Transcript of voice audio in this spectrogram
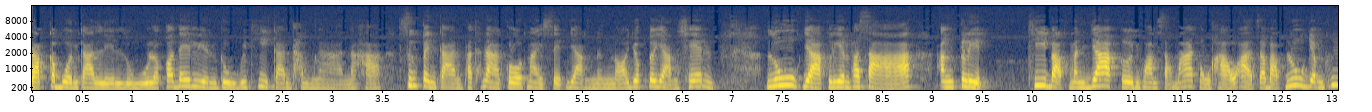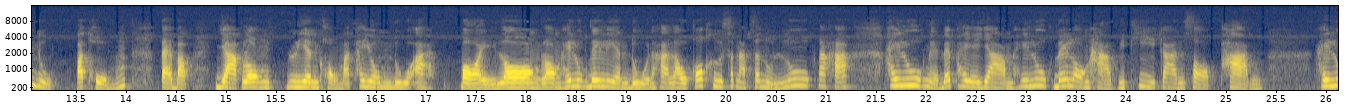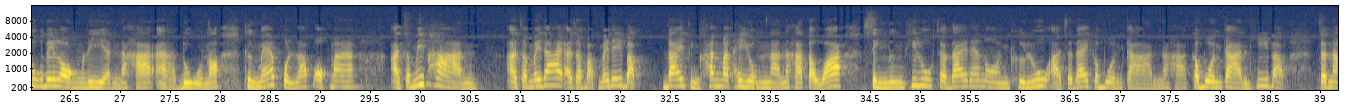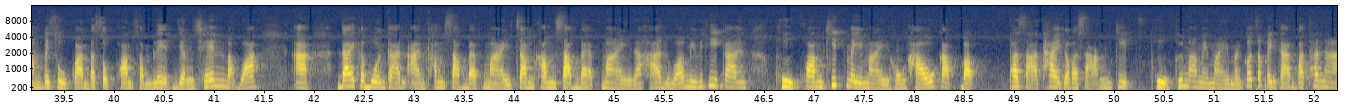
รับกระบวนการเรียนรู้ แล้วก็ได้เรียนรู้วิธีการทำงานนะคะ ซึ่งเป็นการพัฒนา growth mindset อย่างหนึ่งเนาะยกตัวอย่างเช่น ลูกอยากเรียนภาษาอังกฤษที่แบบมันยากเกินความสามารถของเขา อาจจะแบบลูกยังเพิ่งอยู่ประถม แต่แบบอยากลองเรียนของมัธยมดูอะปล่อยลองลองให้ลูกได้เรียนดูนะคะ เราก็คือสนับสนุนลูกนะคะ ให้ลูกเนี่ยได้พยายามให้ลูกได้ลองหาวิธีการสอบผ่าน ให้ลูกได้ลองเรียนนะคะอ่าดูเนาะถึงแม้ผลลัพธ์ออกมาอาจจะไม่ผ่านอาจจะไม่ได้อาจจะแบบไม่ได้แบบได้ถึงขั้นมัธยมนั้นนะคะ แต่ว่าสิ่งหนึ่งที่ลูกจะได้แน่นอน คือลูกอาจจะได้กระบวนการนะคะ กระบวนการที่แบบจะนำไปสู่การประสบความสำเร็จ อย่างเช่นแบบว่าอะได้กระบวนการอ่านคำศัพท์แบบใหม่จำคำศัพท์แบบใหม่นะคะ หรือว่ามีวิธีการผูกความคิดใหม่ ๆ ของเขากับแบบ ภาษาไทยกับภาษาอังกฤษผูกขึ้นมาใหม่ ๆ มันก็จะเป็นการพัฒนา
